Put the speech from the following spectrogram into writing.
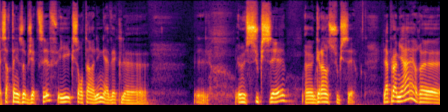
certains objectifs et qui sont en ligne avec le un succès, un grand succès. La première, euh,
